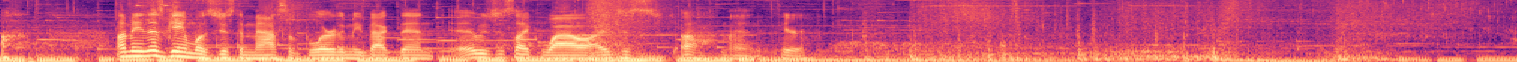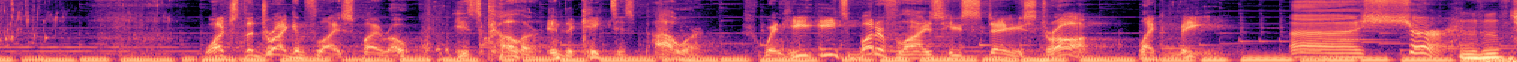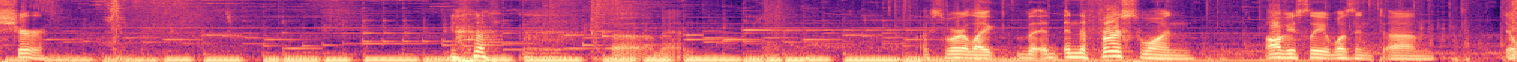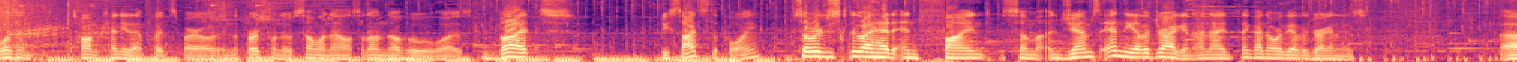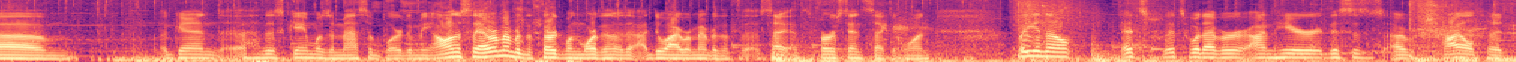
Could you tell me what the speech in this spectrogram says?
I mean, this game was just a massive blur to me back then. It was just like, wow, I just, ah, oh, man, here. Watch the dragonfly, Spyro. His color indicates his power. When he eats butterflies, he stays strong, like me. Uh, sure. Mm-hmm, sure. Oh man. I swear, like the, in the first one, obviously it wasn't um, it wasn't Tom Kenny that played Spyro. In the first one, it was someone else. I don't know who it was. But besides the point. So we're just gonna go ahead and find some gems and the other dragon, and I think I know where the other dragon is. Um, again, uh, this game was a massive blur to me. Honestly, I remember the third one more than do I remember the th first and second one. But you know, it's it's whatever. I'm here. This is a childhood.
